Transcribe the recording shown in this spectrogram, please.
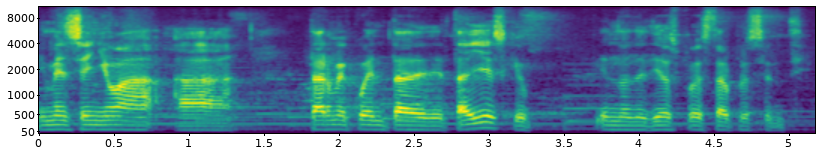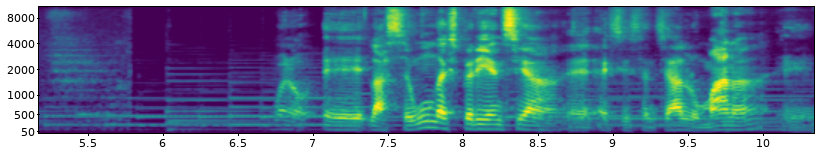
Y me enseñó a, a darme cuenta de detalles que, en donde Dios puede estar presente. Bueno, eh, la segunda experiencia eh, existencial humana eh,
